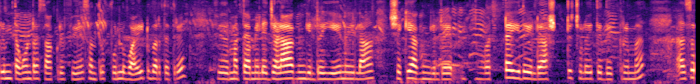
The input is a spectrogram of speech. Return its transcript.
ಕ್ರೀಮ್ ತೊಗೊಂಡ್ರೆ ಸಾಕು ರೀ ಫೇಸ್ ಅಂತೂ ಫುಲ್ ವೈಟ್ ಬರ್ತೈತೆ ರೀ ಮತ್ತು ಆಮೇಲೆ ಜಳ ಆಗಂಗಿಲ್ಲ ರೀ ಏನೂ ಇಲ್ಲ, ಸೆಕೆ ಆಗಂಗಿಲ್ಲ ರೀ ಒಟ್ಟು ಇದು ಇಲ್ಲ ರೀ ಅಷ್ಟು ಚಲೋ ಐತಿದೆ ಕ್ರೀಮ್ ಸೊ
